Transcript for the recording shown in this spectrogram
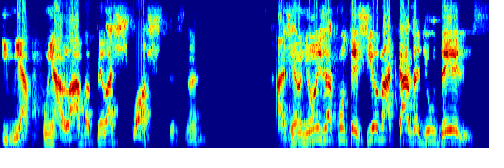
e me apunhalava pelas costas, né? As reuniões aconteciam na casa de um deles.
